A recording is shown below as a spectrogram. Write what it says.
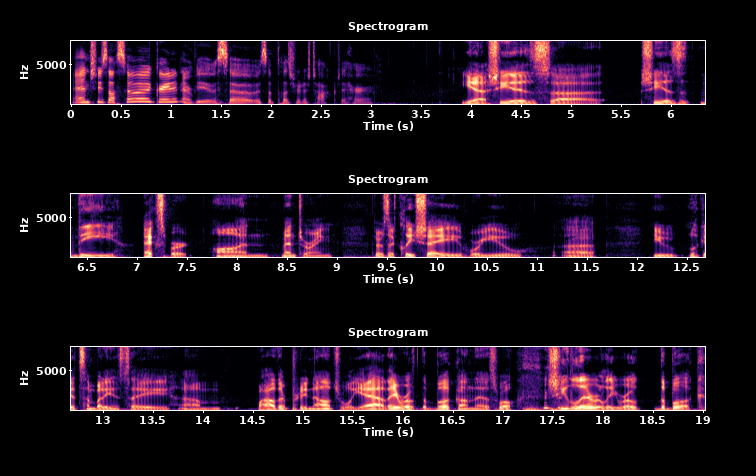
And she's also a great interview, so it was a pleasure to talk to her. Yeah, she is. Uh, she is the expert on mentoring. There's a cliche where you uh, you look at somebody and say, um, "Wow, they're pretty knowledgeable." Yeah, they wrote the book on this. Well, she literally wrote the book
